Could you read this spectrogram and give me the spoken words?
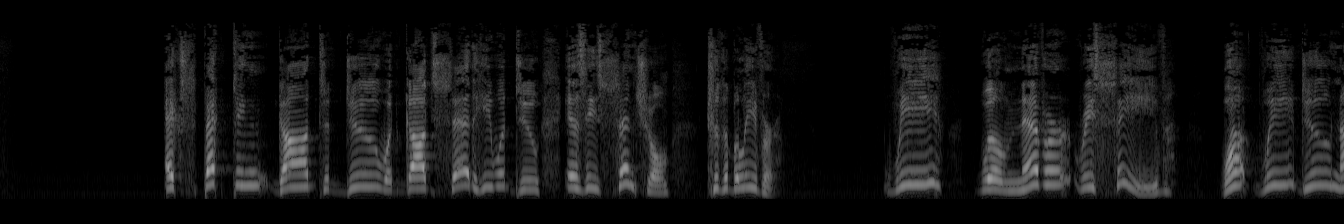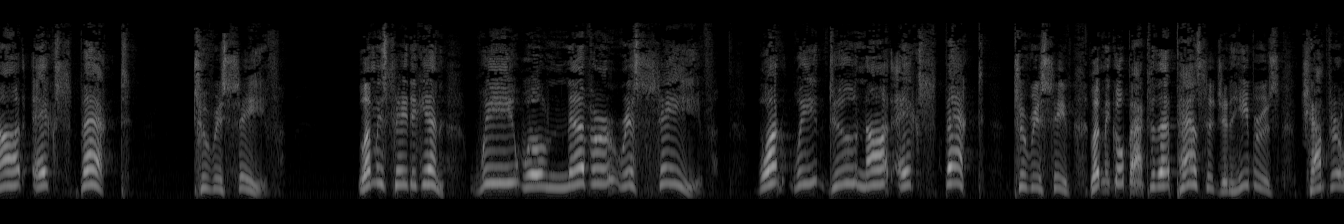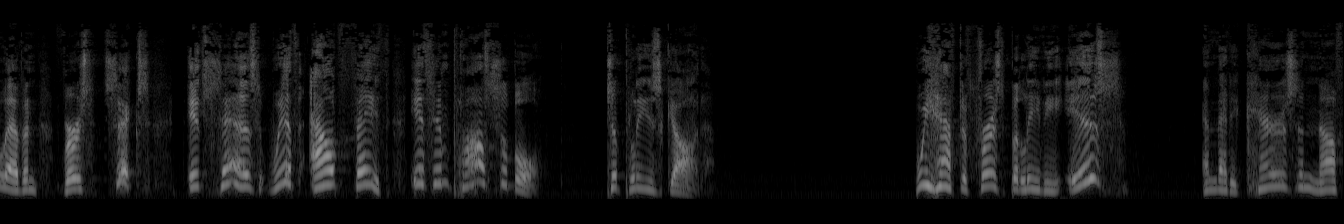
Expecting God to do what God said he would do is essential to the believer. We will never receive what we do not expect to receive. Let me say it again. We will never receive what we do not expect to receive. Let me go back to that passage in Hebrews chapter 11, verse 6. It says, without faith, it's impossible to please God. We have to first believe He is and that He cares enough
